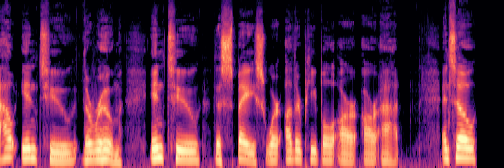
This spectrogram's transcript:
out into the room into the space where other people are are at. And so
